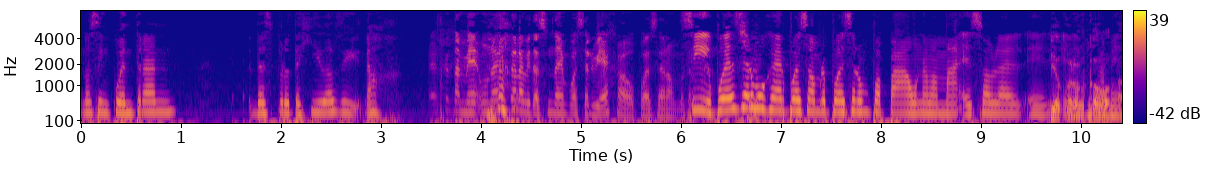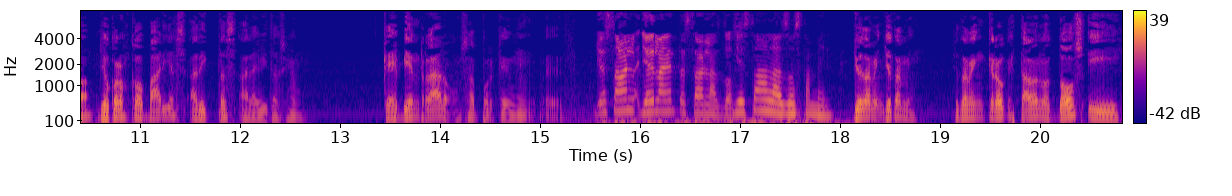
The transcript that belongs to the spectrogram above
nos encuentran desprotegidos y no. Es que también, una adicta a la habitación también puede ser vieja o puede ser hombre. Sí, puede ser Sí. mujer, puede ser hombre, puede ser un papá, una mamá, eso habla el, el- Yo el conozco, también. ah, yo conozco varias adictas a la habitación. Que es bien raro, o sea, porque eh, Yo estaba en la, yo la neta estaba en las dos. Yo estaba en las dos también. yo también, yo también, yo también creo que he estado en los dos y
